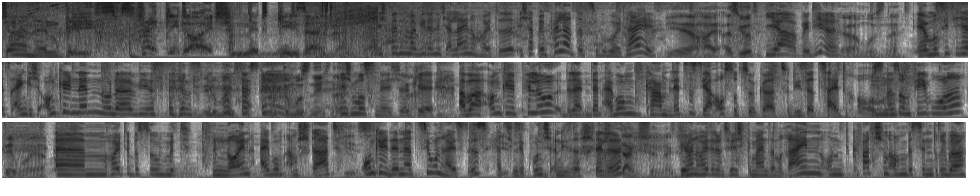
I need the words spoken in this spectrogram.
German Beats, strictly deutsch mit Giesen. Ich bin mal wieder nicht alleine heute. Ich habe mir Pillard dazu geholt. Hi. Yeah, hi. Alles gut? Ja, bei dir? Ja, muss, ne? Ja, muss ich dich jetzt eigentlich Onkel nennen oder wie ist das? Wie du möchtest. Du, du musst nicht, ne? Ich muss nicht, okay. Aber Onkel Pillow, dein, dein Album kam letztes Jahr auch so circa zu dieser Zeit raus, ne? So im Februar. Februar, ja. Ähm, heute bist du mit einem neuen Album am Start. Yes. Onkel der Nation heißt es. Herzlichen Yes. Glückwunsch an dieser Stelle. Dankeschön, dankeschön. Wir hören heute natürlich gemeinsam rein und quatschen auch ein bisschen drüber.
